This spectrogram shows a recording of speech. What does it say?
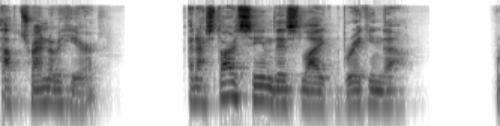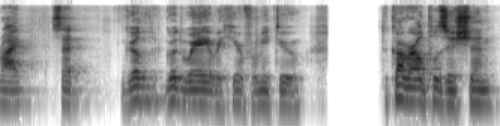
uptrend over here. And I started seeing this like breaking down, right? Said good, good way over here for me to, to cover all position,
